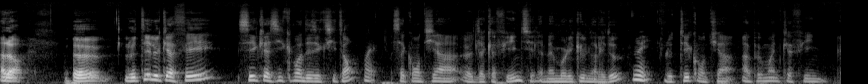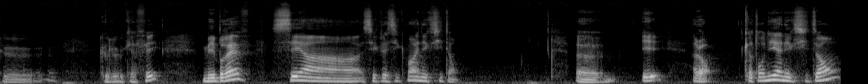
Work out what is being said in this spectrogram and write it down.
Alors, euh, le thé, le café, c'est classiquement des excitants. Ouais. Ça contient euh, de la caféine, c'est la même molécule dans les deux. Oui. Le thé contient un peu moins de caféine que, que le café. Mais bref, c'est un- c'est classiquement un excitant. Euh, et alors, quand on dit un excitant,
